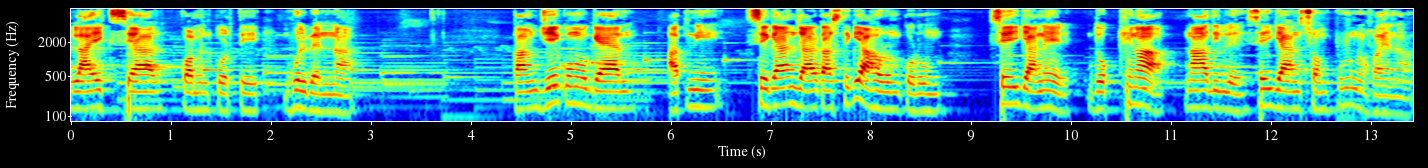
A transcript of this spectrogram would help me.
লাইক, শেয়ার, কমেন্ট করতে ভুলবেন না। কারণ যে কোনো জ্ঞান আপনি সে জ্ঞান যার কাছ থেকে আহরণ করুন, সেই জ্ঞানের দক্ষিণা না দিলে সেই জ্ঞান সম্পূর্ণ হয় না।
